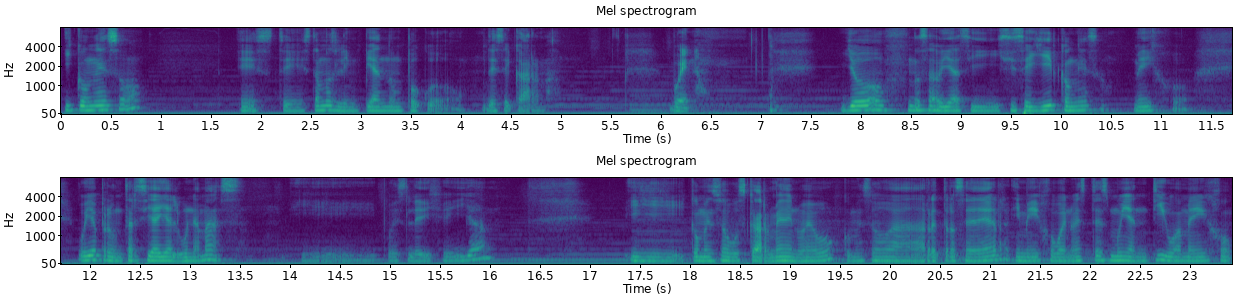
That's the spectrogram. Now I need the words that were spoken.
Y con eso este, estamos limpiando un poco de ese karma. Bueno, yo no sabía si, si seguir con eso. Me dijo, voy a preguntar si hay alguna más. Y pues le dije, ya. Y comenzó a buscarme de nuevo, comenzó a retroceder y me dijo, bueno, esta es muy antigua, me dijo,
